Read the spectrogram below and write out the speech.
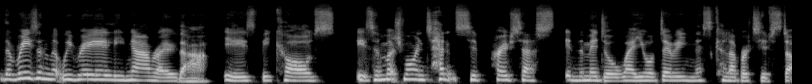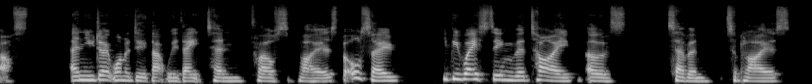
The reason that we really narrow that is because it's a much more intensive process in the middle where you're doing this collaborative stuff. And you don't want to do that with 8, 10, 12 suppliers, but also you'd be wasting the time of seven suppliers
